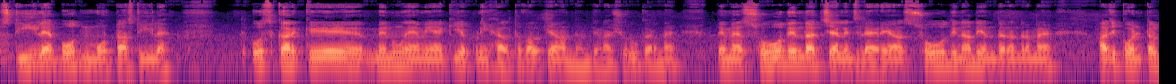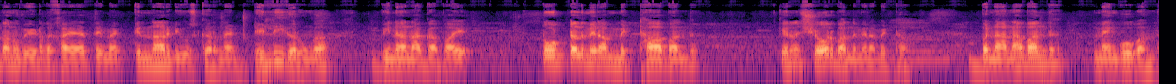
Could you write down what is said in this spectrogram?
ਸਟੀਲ ਹੈ ਬਹੁਤ ਮੋਟਾ ਸਟੀਲ ਹੈ। ਤੇ ਉਸ ਕਰਕੇ ਮੈਨੂੰ ਐਵੇਂ ਹੈ ਕਿ ਆਪਣੀ ਹੈਲਥ ਵੱਲ ਧਿਆਨ ਦੇਣ- ਦੇਣਾ ਸ਼ੁਰੂ ਕਰਨਾ ਹੈ ਤੇ ਮੈਂ 100 ਦਿਨ ਦਾ ਚੈਲੰਜ ਲੈ ਰਿਹਾ 100 ਦਿਨਾਂ ਦੇ ਅੰਦਰ ਅੰਦਰ ਮੈਂ ਅੱਜ ਕੁਇੰਟਲ ਤੁਹਾਨੂੰ weight ਦਿਖਾਇਆ ਹੈ ਤੇ ਮੈਂ ਕਿੰਨਾ ਰਿਡਿਊਸ ਕਰਨਾ ਹੈ ਡੇਲੀ ਕਰੂੰਗਾ, ਬਿਨਾ ਨਾਗਾ ਪਾਏ। ਟੋਟਲ ਮੇਰਾ ਮਿੱਠਾ ਬੰਦ ਕਿਰਨ ਸ਼ੋਰ ਬੰਦ ਮੇਰਾ ਮਿੱਠਾ। ਬਨਾਨਾ ਬੰਦ ਮੈਂਗੋ ਬੰਦ।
